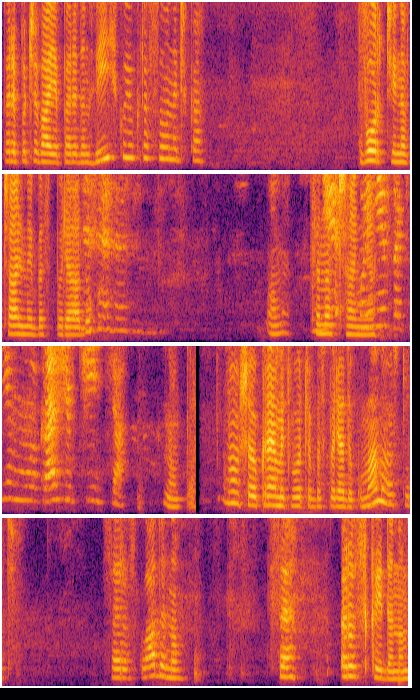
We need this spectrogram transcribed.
перепочиває перед англійською красонечка. Творчий навчальний безпорядок. Але це навчання. Мені з таким краще вчиться. Ну так. Ну, ще окремий творчий безпорядок у мами. Ось тут все розкладено, все розкидано.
